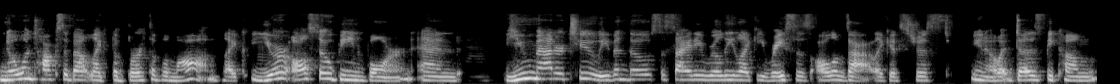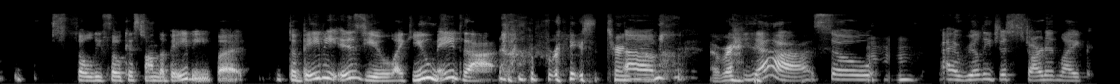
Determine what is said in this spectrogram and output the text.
no one talks about like the birth of a mom. Like you're also being born and you matter too, even though society really like erases all of that. Like it's just, you know, it does become solely focused on the baby, but the baby is you. Like you made that. right. Turn um, right. Yeah. So mm-hmm. I really just started like,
